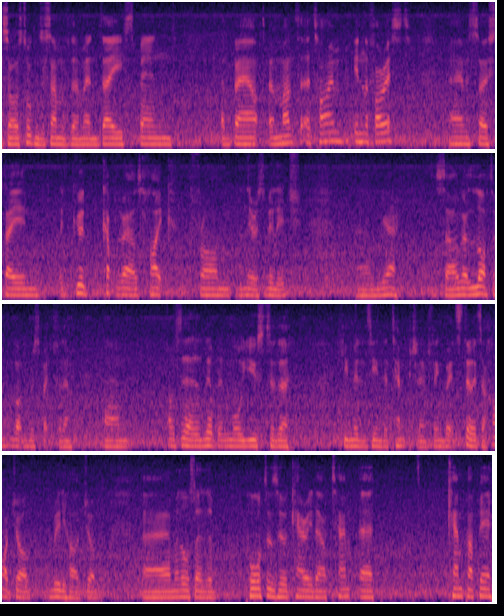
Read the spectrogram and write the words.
So I was talking to some of them, and they spend about a month at a time in the forest. Um, so staying a good couple of hours hike from the nearest village. Um, yeah, so I've got a lot of lot of respect for them. Um, obviously, they're a little bit more used to the humidity and the temperature and everything, but it's still it's a hard job, really hard job. Um, and also the porters who have carried our uh, camp up here,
